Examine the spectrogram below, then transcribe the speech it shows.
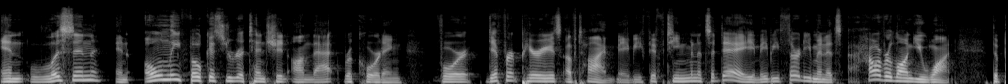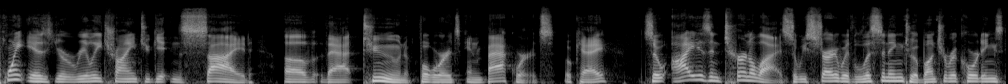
and listen and only focus your attention on that recording for different periods of time, maybe 15 minutes a day, maybe 30 minutes, however long you want. The point is, you're really trying to get inside of that tune forwards and backwards. Okay. So I is internalized. So we started with listening to a bunch of recordings.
